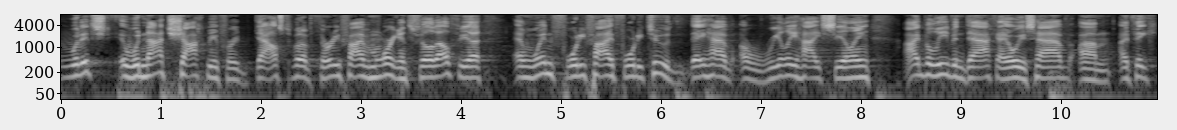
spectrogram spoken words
would it, it would not shock me for Dallas to put up 35 more against Philadelphia and win 45-42. They have a really high ceiling. I believe in Dak. I always have. Um, I think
